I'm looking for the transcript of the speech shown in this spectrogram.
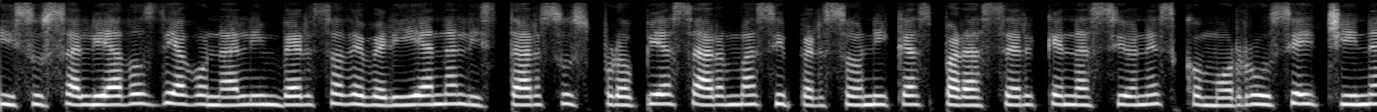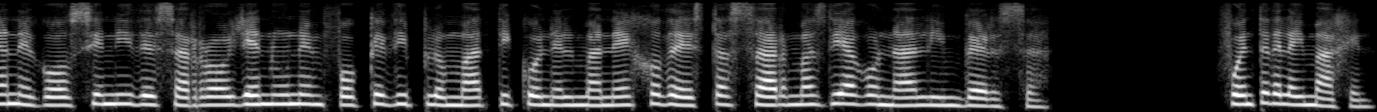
Y sus aliados diagonal inversa deberían alistar sus propias armas hipersónicas para hacer que naciones como Rusia y China negocien y desarrollen un enfoque diplomático en el manejo de estas armas diagonal inversa. Fuente de la imagen.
